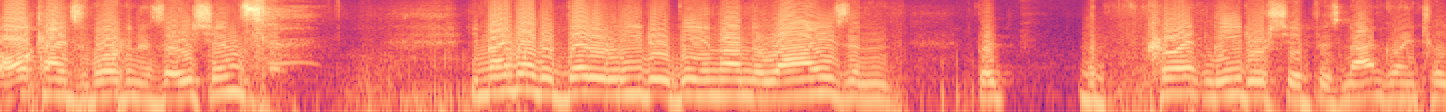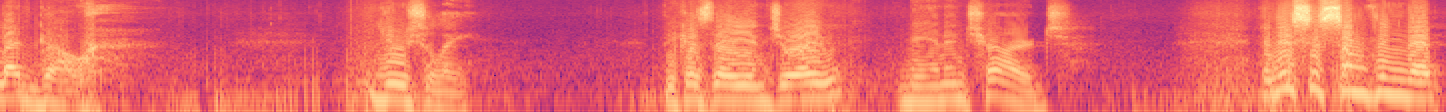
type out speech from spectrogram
all kinds of organizations. you might have a better leader being on the rise, and but the current leadership is not going to let go, usually, because they enjoy being in charge. And this is something that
